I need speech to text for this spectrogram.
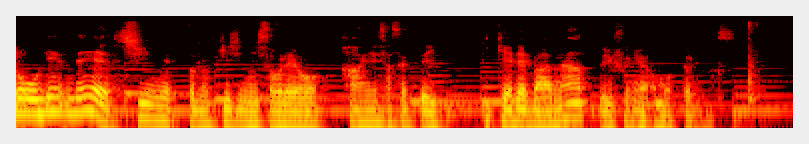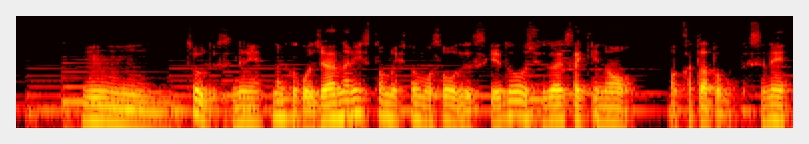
表現で C ネットの記事にそれを反映させていければなというふうには思っております。うん、そうですね。なんかこう、ジャーナリストの人もそうですけど、取材先の方ともですね、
